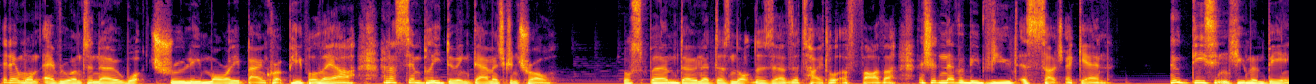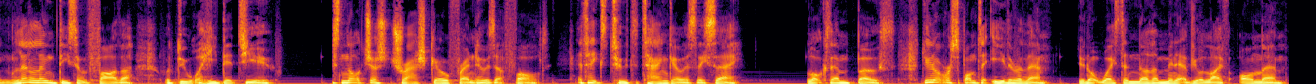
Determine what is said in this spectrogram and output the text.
they don't want everyone to know what truly morally bankrupt people they are and are simply doing damage control. Your sperm donor does not deserve the title of father and should never be viewed as such again. No decent human being, let alone decent father, would do what he did to you. It's not just trash girlfriend who is at fault. It takes two to tango, as they say. Block them both. Do not respond to either of them. Do not waste another minute of your life on them.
